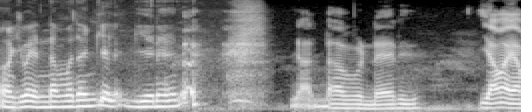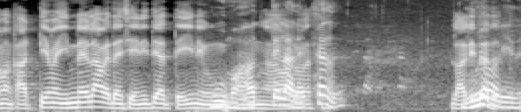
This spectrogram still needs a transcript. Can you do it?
මකිව එන්නම් මචන් කියල. යන්නාපුන්න ඇරි යම යම කට්ටියම ඉන්නලා දැ ශනිතයක් එයින. මහත්තලා දැක්කද? ලලිත වගේද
